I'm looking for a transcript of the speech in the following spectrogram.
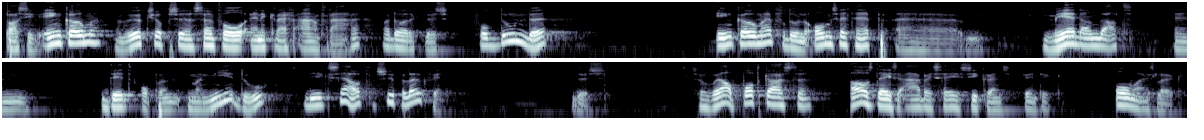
passief inkomen, mijn workshops eh, zijn vol en ik krijg aanvragen, waardoor ik dus voldoende inkomen heb, voldoende omzet heb, uh, meer dan dat. En dit op een manier doe die ik zelf superleuk vind. Dus zowel podcasten als deze ABC-sequence vind ik onwijs leuk.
